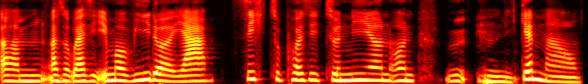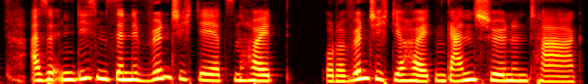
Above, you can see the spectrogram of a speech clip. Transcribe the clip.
Ähm, also quasi immer wieder, ja, sich zu positionieren und genau. Also in diesem Sinne wünsche ich dir jetzt heute oder wünsche ich dir heute einen ganz schönen Tag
